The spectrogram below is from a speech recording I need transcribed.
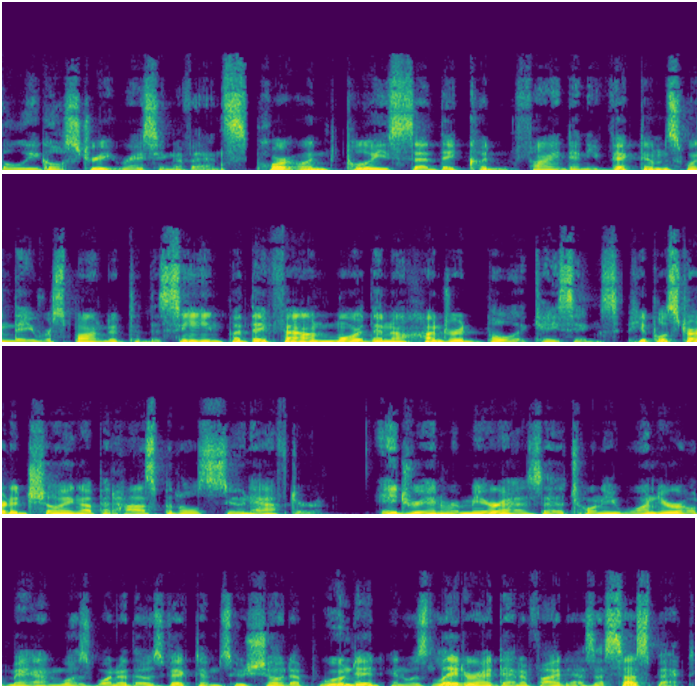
illegal street racing events. Portland police said they couldn't find any victims when they responded to the scene, but they found more than 100 bullet casings. People started showing showing up at hospitals soon after. Adrian Ramirez, a 21 year old man, was one of those victims who showed up wounded and was later identified as a suspect.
